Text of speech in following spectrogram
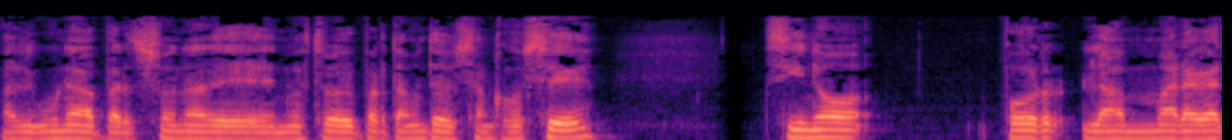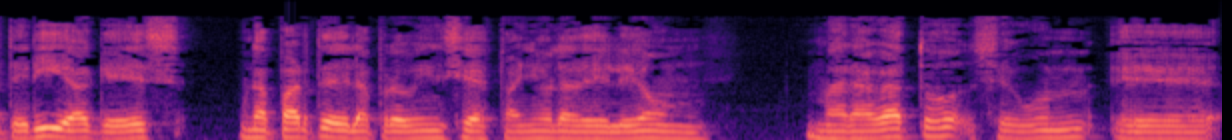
alguna persona de nuestro departamento de San José, sino por la maragatería, que es una parte de la provincia española de León. Maragato, según eh,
